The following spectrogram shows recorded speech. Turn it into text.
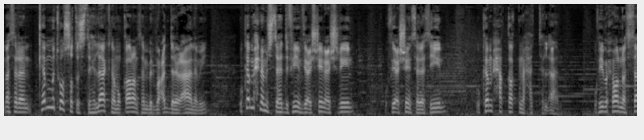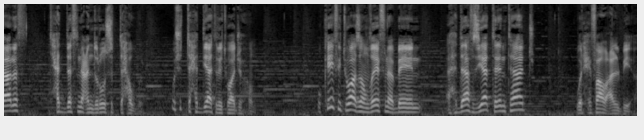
مثلا كم متوسط استهلاكنا مقارنة بالمعدل العالمي؟ وكم إحنا مستهدفين في 2020 وفي 2030 وكم حققنا حتى الآن؟ وفي محورنا الثالث تحدثنا عن دروس التحول. وش التحديات اللي تواجههم؟ وكيف يتوازن ضيفنا بين أهداف زيادة الإنتاج والحفاظ على البيئة؟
